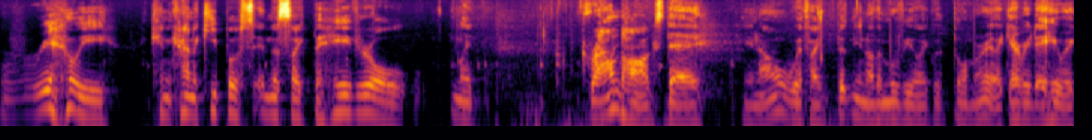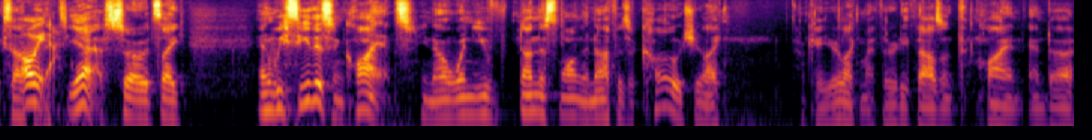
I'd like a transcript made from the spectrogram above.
really can kind of keep us in this like behavioral, like Groundhog's Day, you know, with like, you know, the movie like with Bill Murray, like every day he wakes up. Oh, yeah. yeah. So it's like, and we see this in clients, you know, when you've done this long enough as a coach, you're like, okay, you're like my 30,000th client. And, uh,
